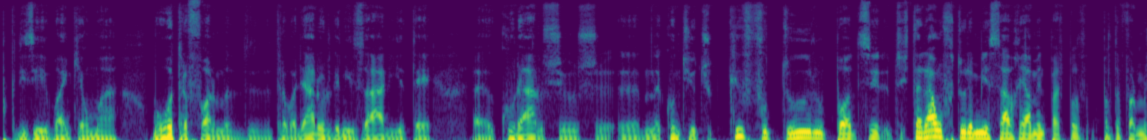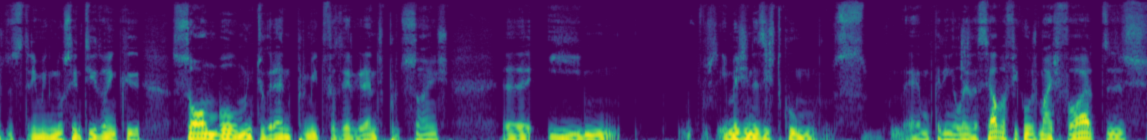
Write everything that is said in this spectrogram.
porque dizia bem que é uma, uma outra forma de, de trabalhar, organizar e até uh, curar os seus uh, conteúdos. Que futuro pode ser? Estará um futuro ameaçado realmente para as plataformas do streaming, no sentido em que só um bolo muito grande permite fazer grandes produções uh, e imaginas isto como é um bocadinho a lei da selva, ficam os mais fortes.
